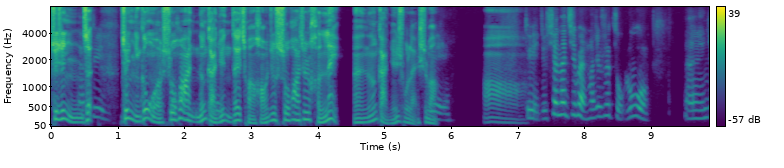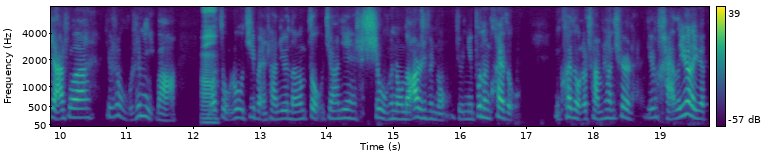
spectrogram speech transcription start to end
就是你这就你跟我说话，你能感觉你在喘，好像就说话就是很累，嗯，能感觉出来是吧？对啊，对，就现在基本上就是走路，嗯，人家说就是五十米吧，我啊，走路基本上就能走将近十五分钟到二十分钟，就你不能快走，你快走了喘不上气儿来，就孩子越来越大，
